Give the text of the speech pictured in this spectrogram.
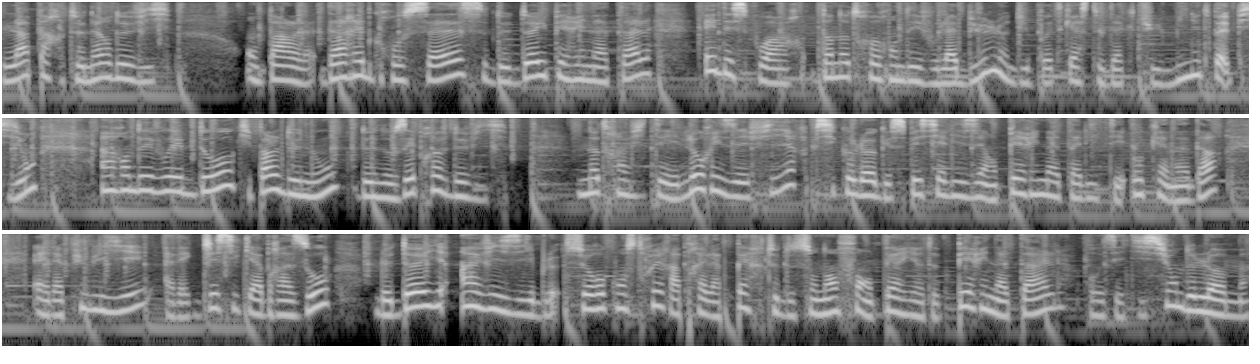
la partenaire de vie? On parle d'arrêt de grossesse, de deuil périnatal et d'espoir dans notre rendez-vous La Bulle du podcast d'actu Minute Papillon, un rendez-vous hebdo qui parle de nous, de nos épreuves de vie. Notre invitée est Laurie Zéphir, psychologue spécialisée en périnatalité au Canada. Elle a publié avec Jessica Brazo Le deuil invisible, se reconstruire après la perte de son enfant en période périnatale aux éditions de l'Homme.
